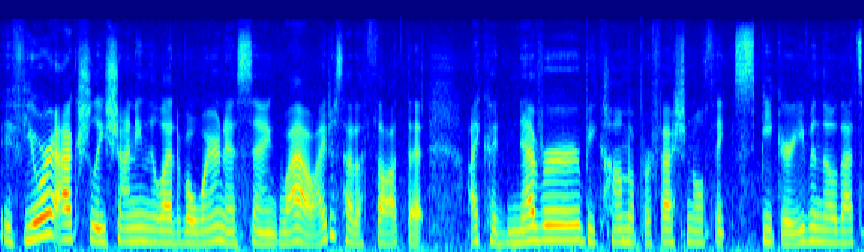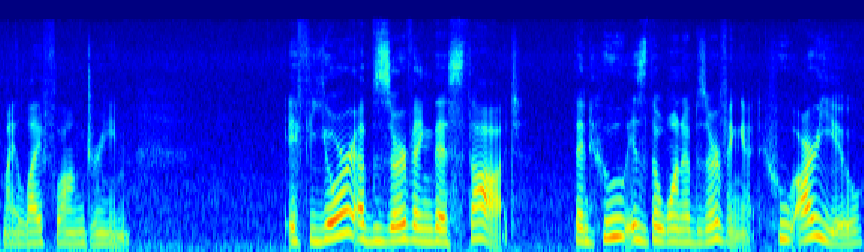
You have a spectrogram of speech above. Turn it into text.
If you're actually shining the light of awareness saying, wow, I just had a thought that I could never become a professional speaker, even though that's my lifelong dream. If you're observing this thought, then who is the one observing it? Who are you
